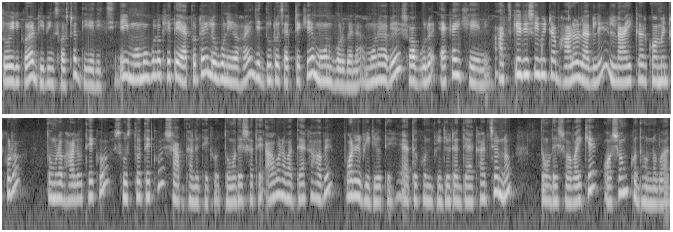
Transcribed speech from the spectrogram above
তৈরি করা ডিপিং সসটা দিয়ে দিচ্ছি। এই মোমোগুলো খেতে এতটাই লোভনীয় হয় যে দুটো চারটে খেয়ে মন ভরবে না। মনে হবে সবগুলো একাই খেয়ে নিই। আজকের রেসিপিটা ভালো লাগলে লাইক আর কমেন্ট করো। তোমরা ভালো থেকো, সুস্থ থেকো, সাবধানে থেকো। তোমাদের সাথে আবার আবার দেখা হবে পরের ভিডিওতে। এতক্ষণ ভিডিওটা দেখার জন্য তোমাদের সবাইকে অসংখ্য ধন্যবাদ।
